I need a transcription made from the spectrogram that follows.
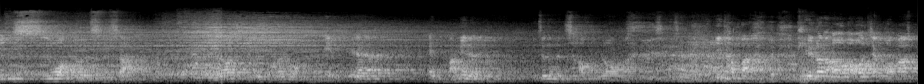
因失望而自杀”。我要写，哎，旁边的你真的很吵，你知道吗？你他妈可以让他好好讲话吗？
